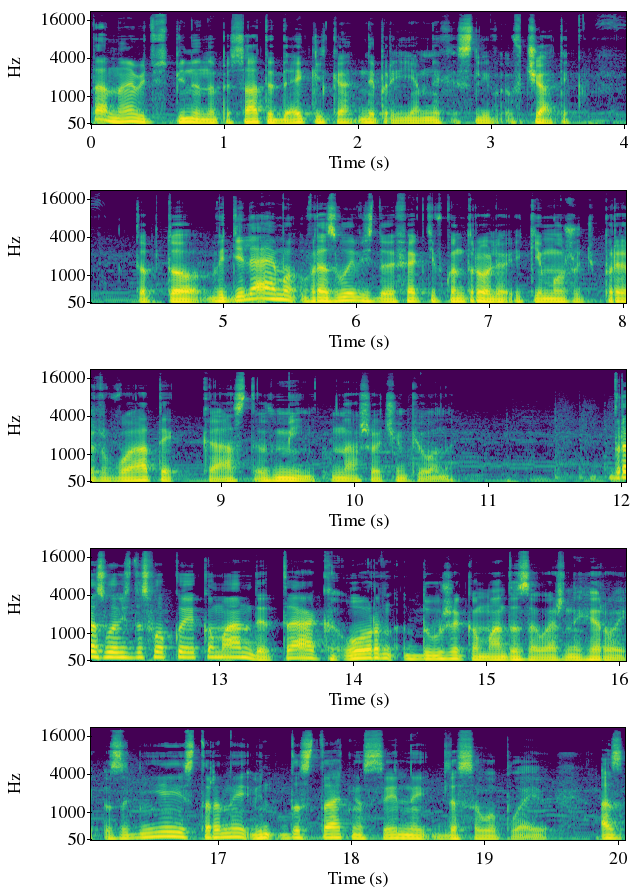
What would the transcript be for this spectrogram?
та навіть в спіни написати декілька неприємних слів в чатик. Тобто виділяємо вразливість до ефектів контролю, які можуть прервати каст вмінь нашого чемпіона. Вразливість до слабкої команди. Так, Орн дуже командозалежний герой. З однієї сторони, він достатньо сильний для солоплею, а з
